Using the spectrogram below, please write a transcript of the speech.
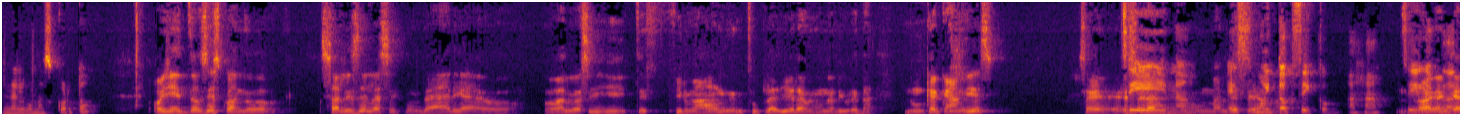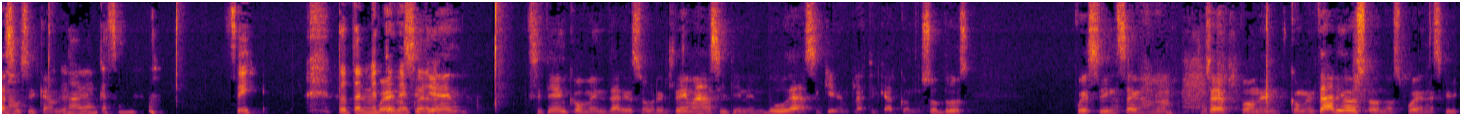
en algo más corto. Oye, entonces cuando sales de la secundaria o, o algo así y te firmaban en tu playera o en una libreta, nunca cambies. O sea, Sí, no, un mal es muy ¿no? tóxico. Ajá. Sí, No hagan verdad, caso, no. sí cambien. No hagan caso. sí, totalmente Bueno, de si acuerdo. tienen, si tienen comentarios sobre el tema, si tienen dudas, si quieren platicar con nosotros, pues Instagram, ¿no? O sea, ponen comentarios o nos pueden escri-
